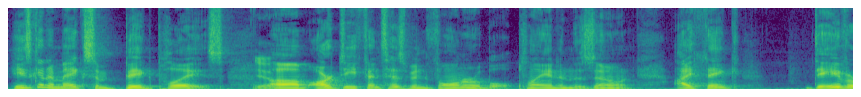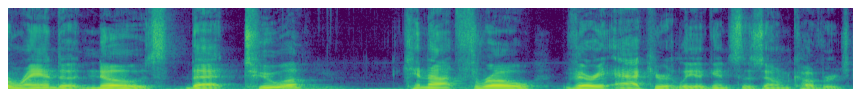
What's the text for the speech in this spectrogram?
He's going to make some big plays. Yep. Um, our defense has been vulnerable playing in the zone. I think Dave Aranda knows that Tua cannot throw very accurately against the zone coverage.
